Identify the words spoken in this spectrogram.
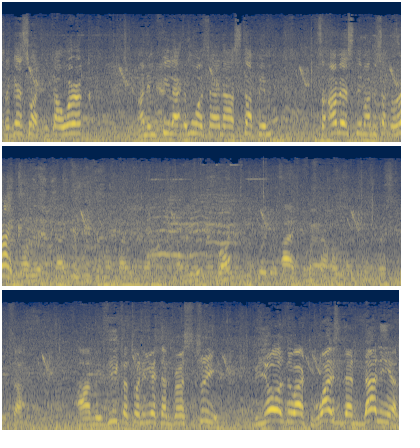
So guess what? It can work and him feel like the most I now stop him. So obviously him do something right. What? Um, Ezekiel 28 and verse 3. Behold, thou art wiser than Daniel.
